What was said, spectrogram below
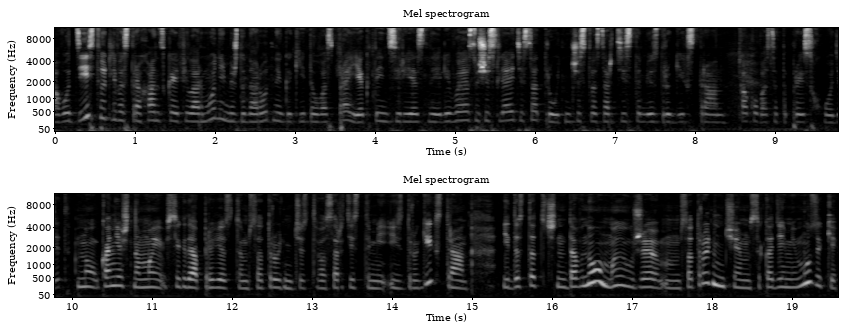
А вот действует ли в Астраханская филармония международные какие-то у вас проекты интересные, или вы осуществляете сотрудничество с артистами из других стран? Как у вас это происходит? Ну, конечно, мы всегда приветствуем сотрудничество с артистами из других стран, и достаточно давно мы уже сотрудничаем с Академией музыки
